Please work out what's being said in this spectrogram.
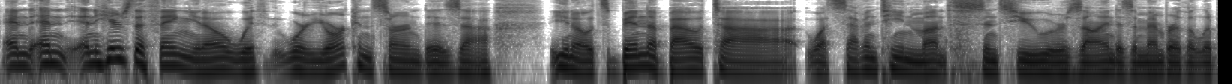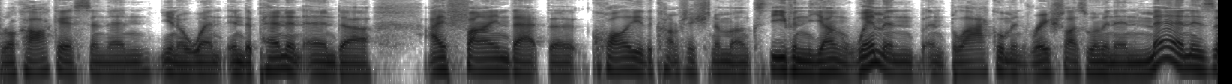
And and and here's the thing, you know, with where you're concerned is uh you know, it's been about uh what 17 months since you resigned as a member of the Liberal caucus and then, you know, went independent and uh I find that the quality of the conversation amongst even young women and black women, racialized women and men is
